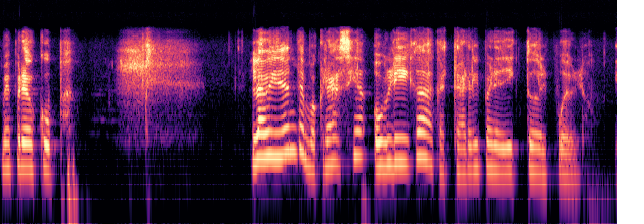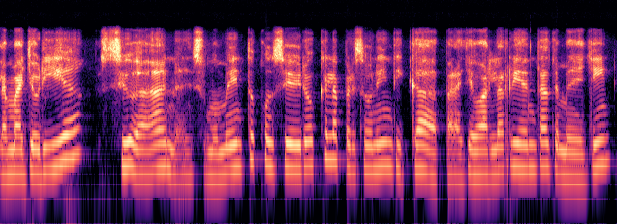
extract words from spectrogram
me preocupa. La vida en democracia obliga a acatar el veredicto del pueblo. La mayoría ciudadana en su momento consideró que la persona indicada para llevar las riendas de Medellín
